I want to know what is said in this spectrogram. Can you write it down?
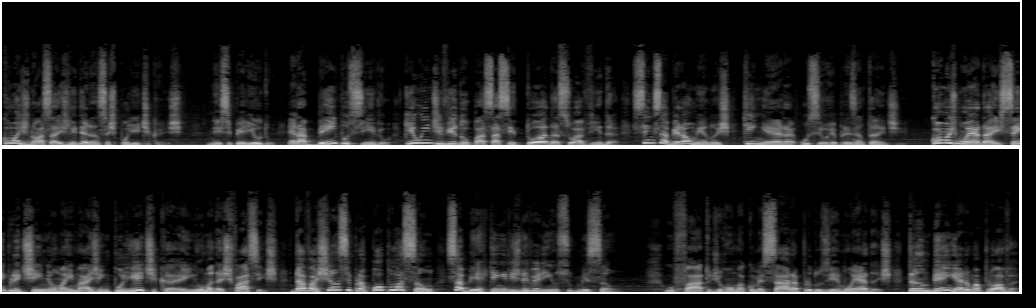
com as nossas lideranças políticas. Nesse período, era bem possível que um indivíduo passasse toda a sua vida sem saber ao menos quem era o seu representante. Como as moedas sempre tinham uma imagem política em uma das faces, dava chance para a população saber quem eles deveriam submissão. O fato de Roma começar a produzir moedas também era uma prova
